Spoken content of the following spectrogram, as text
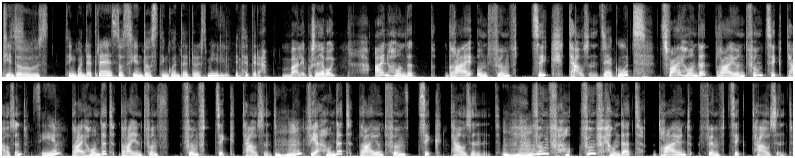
153, 253.000, etcétera. Vale, pues allá voy. 153.000. Sehr gut. 253.000. Sí. 353.000. 453.000. 453.000. Fünf- 553.000.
